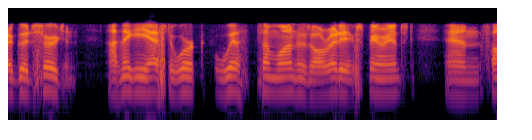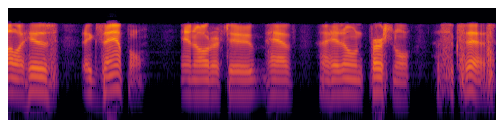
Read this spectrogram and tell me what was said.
a good surgeon. I think he has to work with someone who's already experienced and follow his example in order to have uh, his own personal success.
